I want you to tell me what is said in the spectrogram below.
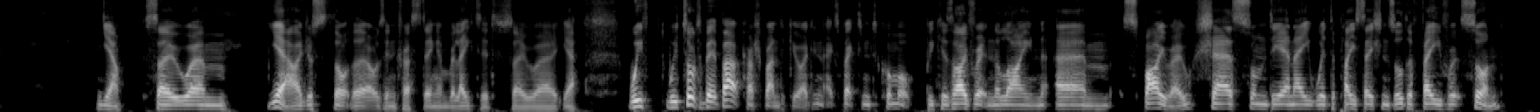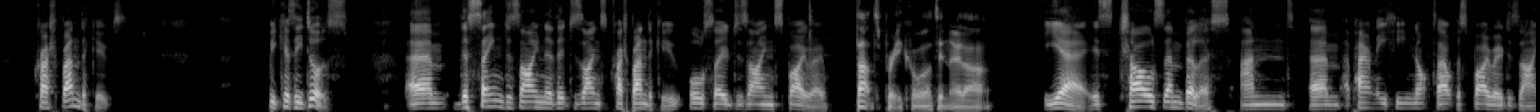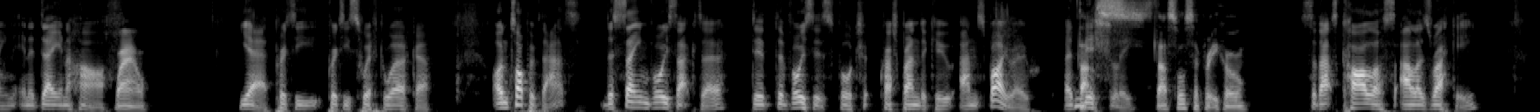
Yeah. So, um, yeah, I just thought that, that was interesting and related. So, uh, yeah, we've we talked a bit about Crash Bandicoot. I didn't expect him to come up because I've written the line: um, Spyro shares some DNA with the PlayStation's other favorite son, Crash Bandicoot, because he does. Um, the same designer that designs Crash Bandicoot also designed Spyro. That's pretty cool. I didn't know that. Yeah, it's Charles Zembillas, and um, apparently he knocked out the Spyro design in a day and a half. Wow. Yeah, pretty pretty swift worker. On top of that, the same voice actor did the voices for Ch- Crash Bandicoot and Spyro initially. That's, that's also pretty cool. So that's Carlos Alazraqui,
